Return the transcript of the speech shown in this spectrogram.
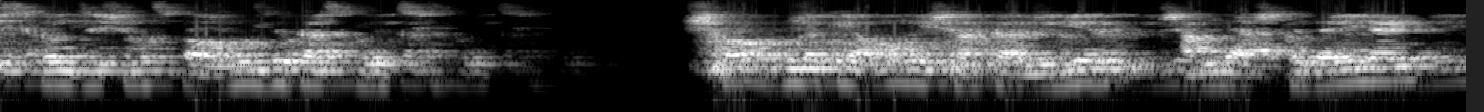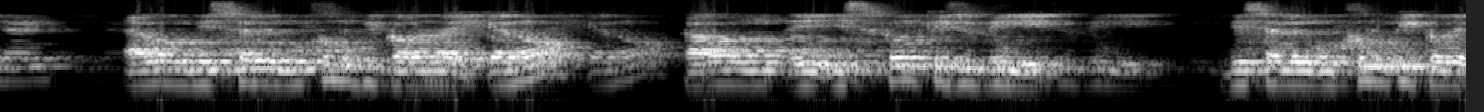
ইসকন যে সমস্ত অবৈধ কাজ করেছে, সবগুলোকে আওয়ামী সরকার মিডিয়ার সামনে আসতে দেয় নাই এবং বিশ্বের মুখোমুখি করে নাই। কেন? কারণ এই ইসকনকে যদি বিচারের মুখোমুখি করে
